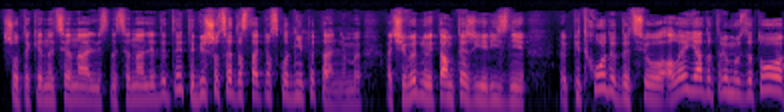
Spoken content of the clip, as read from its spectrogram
що таке національність, національний ідентитет. Тим більше це достатньо складні питання. Ми очевидно, і там теж є різні е, підходи до цього. Але я дотримуюсь до того,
